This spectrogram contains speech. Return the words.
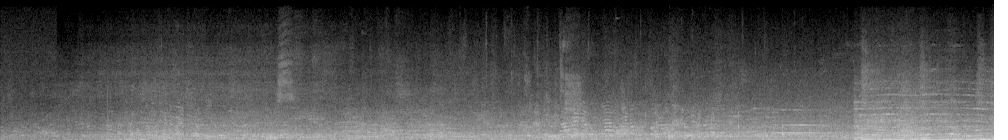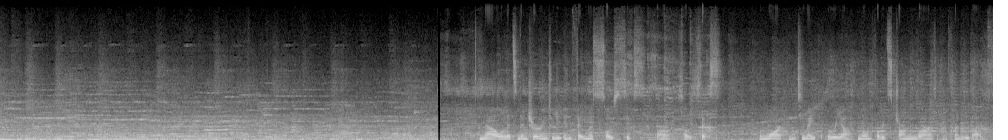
Now let's venture into the infamous Soi 6 uh, or Soi 6, a more intimate area known for its charming bars and friendly vibes.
